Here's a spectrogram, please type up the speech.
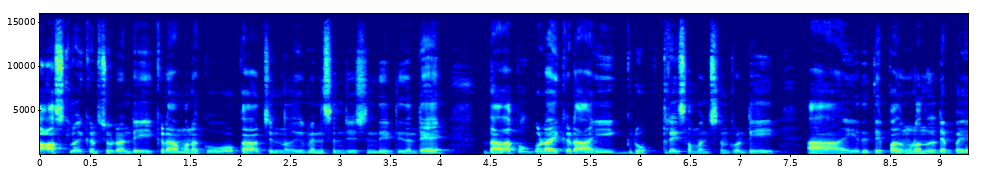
లాస్ట్లో ఇక్కడ చూడండి ఇక్కడ మనకు ఒక చిన్నది మెన్షన్ చేసింది ఏంటిదంటే దాదాపు కూడా ఇక్కడ ఈ గ్రూప్ త్రీ సంబంధించినటువంటి ఏదైతే పదమూడు వందల డెబ్బై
